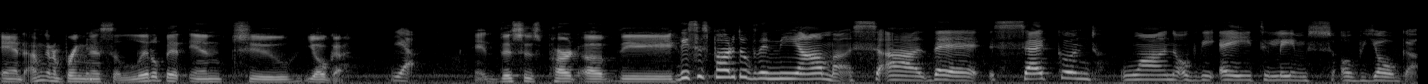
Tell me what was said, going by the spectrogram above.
And I'm going to bring this a little bit into yoga. Yeah. This is part of the. This is part of the niyamas, uh, the second one of the eight limbs of yoga.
